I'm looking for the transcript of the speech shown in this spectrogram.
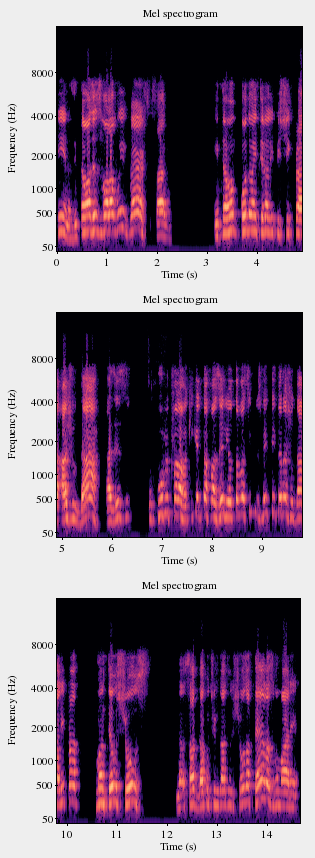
meninas? Então, às vezes rolava o inverso, sabe? Então, quando eu entrei na lipstick para ajudar, às vezes o público falava: o que, que ele está fazendo? E eu estava simplesmente tentando ajudar ali para manter os shows sabe, dar continuidade nos shows até elas arrumarem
